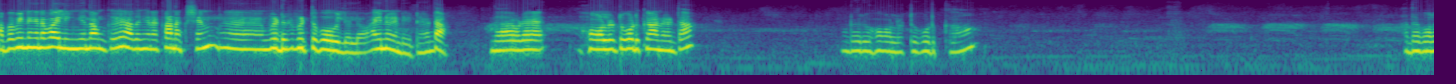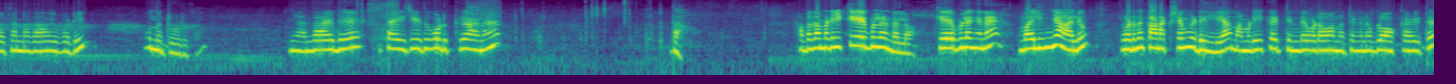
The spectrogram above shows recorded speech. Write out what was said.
അപ്പോൾ പിന്നെ ഇങ്ങനെ വലിഞ്ഞ് നമുക്ക് അതിങ്ങനെ കണക്ഷൻ വിട് വിട്ടു പോവില്ലല്ലോ. അതിന് വേണ്ടിയിട്ട് കേട്ടോ. ഇതാ ഇവിടെ ഹോളിട്ട് കൊടുക്കുകയാണ് കേട്ടോ. ഇവിടെ ഒരു ഹോളിട്ട് കൊടുക്കുക അതേപോലെ തന്നെ അതാ ഇവിടെയും ഒന്നിട്ട് കൊടുക്കുക ഞാൻ അതായത് ടൈ ചെയ്ത് കൊടുക്കുകയാണ്. ഇതാ അപ്പോൾ നമ്മുടെ ഈ കേബിൾ ഉണ്ടല്ലോ കേബിൾ ഇങ്ങനെ വലിഞ്ഞാലും ഇവിടുന്ന് കണക്ഷൻ വിടില്ല. നമ്മുടെ ഈ കെട്ടിന്റെ ഇവിടെ വന്നിട്ട് ഇങ്ങനെ ബ്ലോക്കായിട്ട്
